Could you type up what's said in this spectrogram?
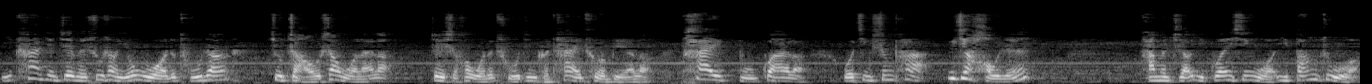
一看见这本书上有我的图章，就找上我来了。这时候我的处境可太特别了，太古怪了。我竟生怕遇见好人。他们只要一关心我，一帮助我，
